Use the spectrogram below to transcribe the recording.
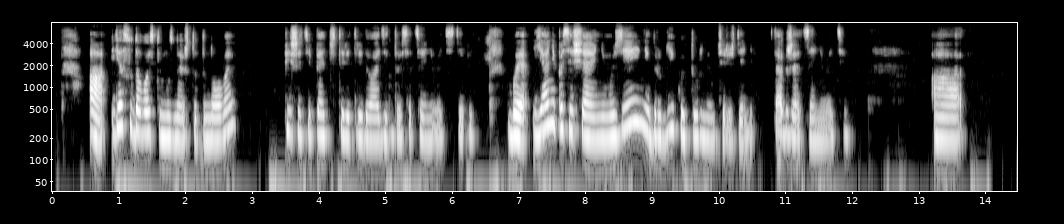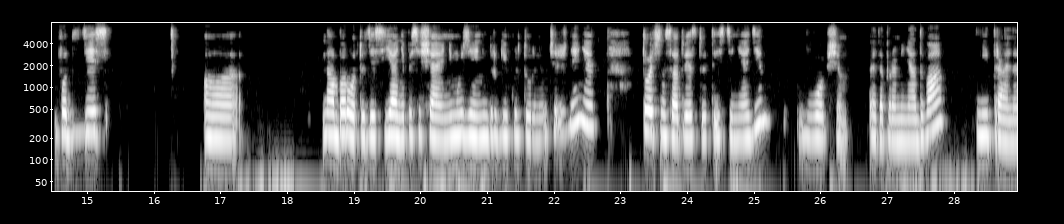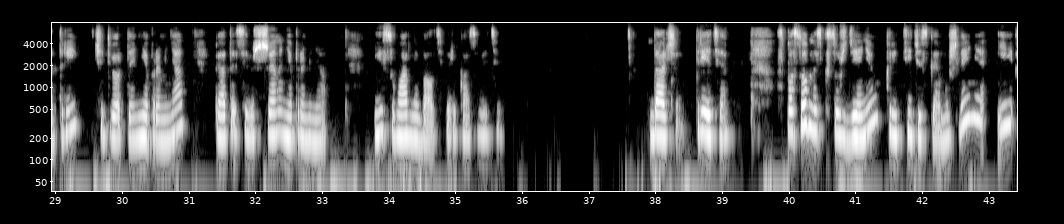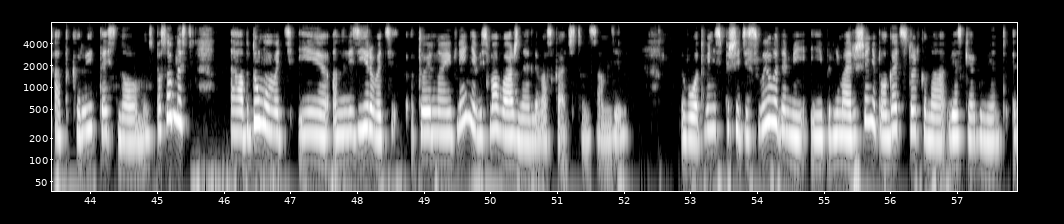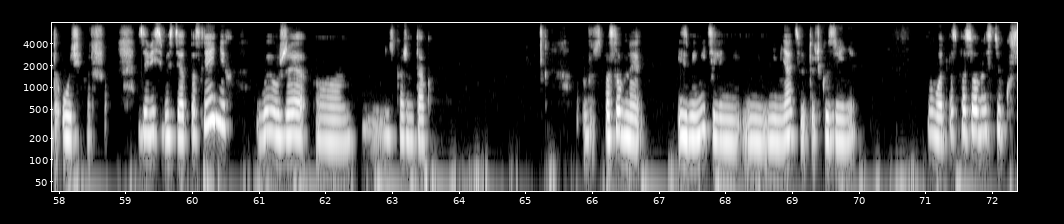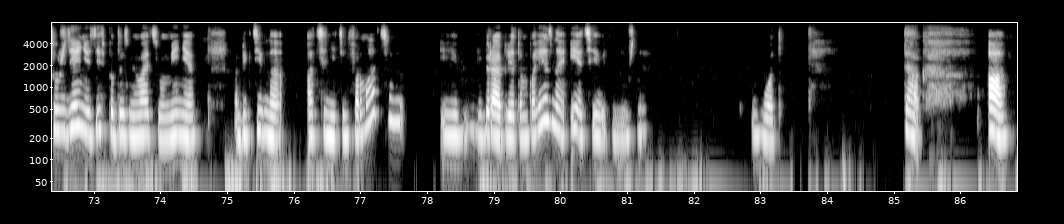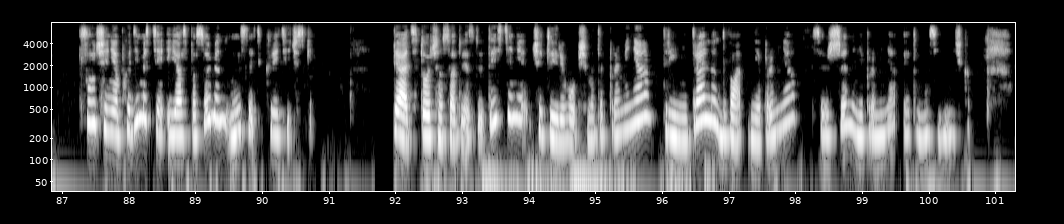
А. Я с удовольствием узнаю что-то новое. Пишите 5, 4, 3, 2, 1, то есть оцениваете степень. Б. Я не посещаю ни музеи, ни другие культурные учреждения. Также оценивайте. А, вот здесь а, наоборот, вот здесь я не посещаю ни музеи, ни другие культурные учреждения. Точно соответствует истине 1. В общем, это про меня 2, нейтрально 3, четвертое не про меня, пятое совершенно не про меня. И суммарный балл теперь указываете. Дальше, третье. Способность к суждению, критическое мышление и открытость новому. Способность обдумывать и анализировать то или иное явление весьма важное для вас качество на самом деле. Вот. Вы не спешите с выводами и, принимая решение, полагайтесь только на веские аргументы. Это очень хорошо. В зависимости от последних вы уже, а, ну, скажем так, способны изменить или не менять свою точку зрения. Ну вот, по способности к суждению здесь подразумевается умение объективно оценить информацию и выбирая при этом полезное и отсеивать ненужное. Вот. Так. А. В случае необходимости я способен мыслить критически. 5 точно соответствует истине, 4 в общем это про меня, 3 нейтрально, 2 не про меня, совершенно не про меня, это у нас единичка.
